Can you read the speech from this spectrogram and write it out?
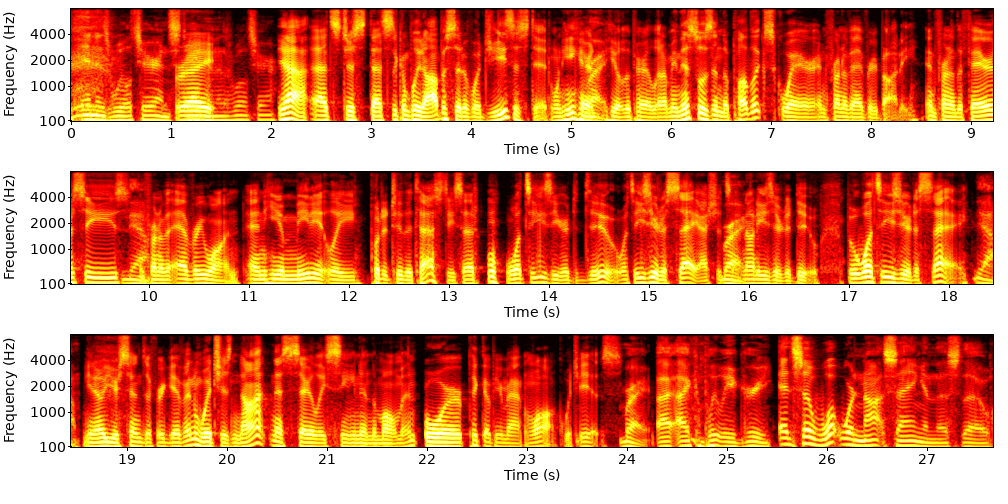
In his wheelchair and stayed Right. in his wheelchair? Yeah, that's just that's the complete opposite of what Jesus did when he healed, Right. healed the paralytic. I mean, this was in the public square in front of everybody, in front of the Pharisees, Yeah. in front of everyone, and he immediately put it to the test. He said, "What's easier to do? What's easier to say? I should say, not easier to do, but what's easier to say? Yeah. You know, your sins are forgiven, which is not necessarily seen in the moment, or pick up your mat and walk, which is. Right. I, I completely agree. And so, what we're not saying in this, though,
